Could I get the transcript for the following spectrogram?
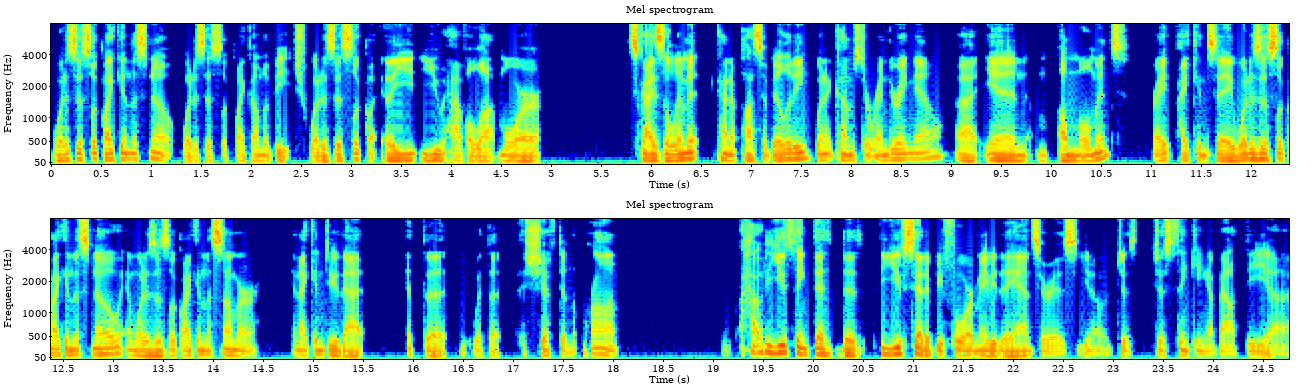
what does this look like in the snow? What does this look like on the beach? What does this look like? You, you have a lot more sky's the limit kind of possibility when it comes to rendering now uh, in a moment, right? I can say, what does this look like in the snow? And what does this look like in the summer? And I can do that at the, with a, the shift in the prompt. How do you think that the, you've said it before, maybe the answer is, you know, just, just thinking about the, uh,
